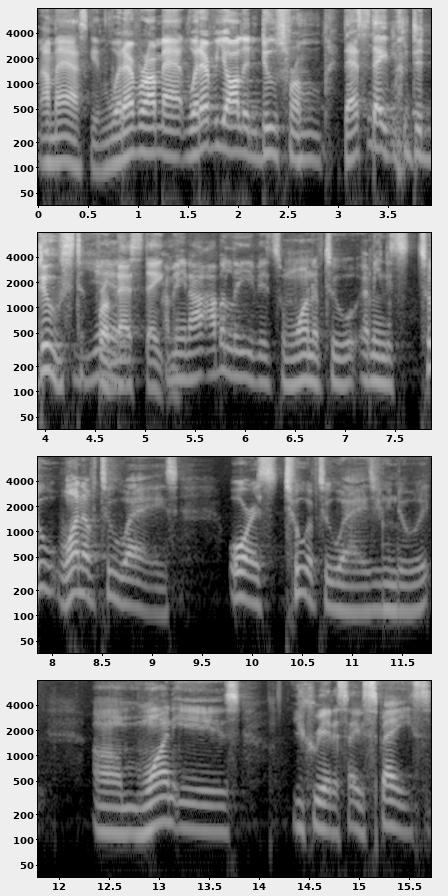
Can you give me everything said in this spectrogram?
I'm asking whatever I'm at, whatever y'all induce from that statement, deduced from that statement. I mean, I, I believe it's one of two. I mean, it's two one of two ways, or it's two of two ways you can do it. Um, one is you create a safe space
